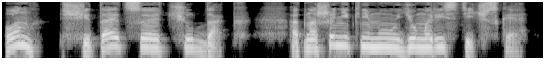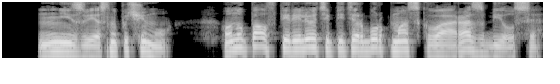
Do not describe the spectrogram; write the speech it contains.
«Он считается чудак, отношение к нему юмористическое. Неизвестно почему. Он упал в перелете Петербург-Москва, разбился.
